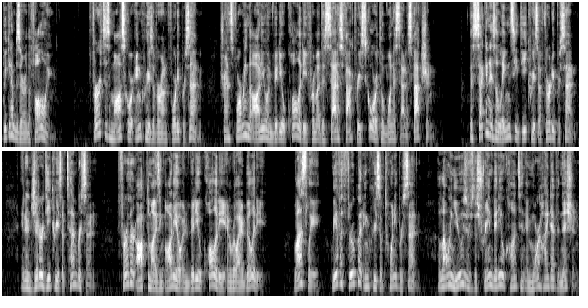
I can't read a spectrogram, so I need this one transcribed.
we can observe the following. First is a MOS score increase of around 40%, transforming the audio and video quality from a dissatisfactory score to one of satisfaction. The second is a latency decrease of 30% and a jitter decrease of 10%, further optimizing audio and video quality and reliability. Lastly, we have a throughput increase of 20%, allowing users to stream video content in more high definition,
